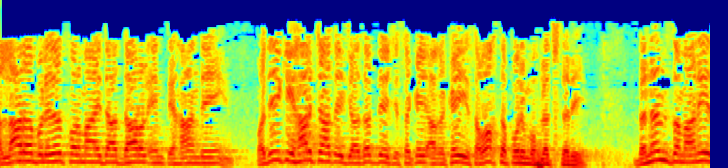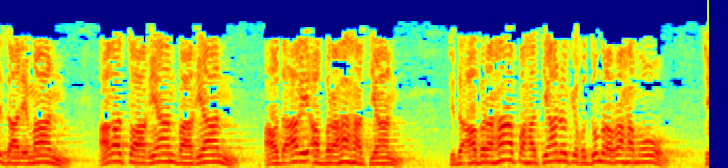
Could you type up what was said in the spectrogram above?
الله رب العزت فرمایي دا دار الامتحان دی پدې کې هر چاته اجازه ده چې سکه هغه کوي سو وخت پورې مهلت شته دی د نن زمانه ظالمان هغه طاغیان باغیان او د هغه ابرهه هتیان چې د ابرهه په هتیانو کې خودمره رحم وو چې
